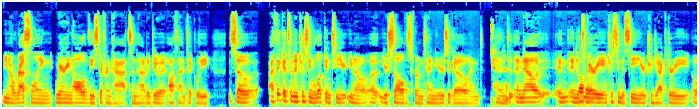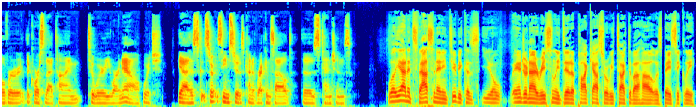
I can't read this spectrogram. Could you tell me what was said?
you know, wrestling, wearing all of these different hats and how to do it authentically. So I think it's an interesting look into you know uh, yourselves from ten years ago, and and and now, and and totally. it's very interesting to see your trajectory over the course of that time to where you are now, which yeah, has, seems to have kind of reconciled those tensions. Well, yeah, and it's fascinating too because you know Andrew and I recently did a podcast where we talked about how it was basically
